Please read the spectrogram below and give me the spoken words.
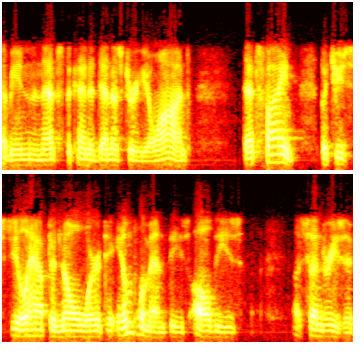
I mean, and that's the kind of dentistry you want, that's fine. But you still have to know where to implement these all these uh, sundries of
